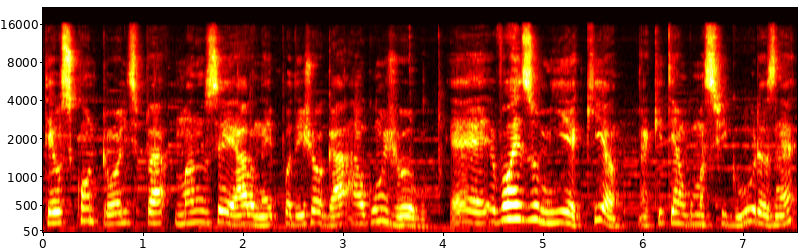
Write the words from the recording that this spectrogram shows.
ter os controles para manuseá-lo né, e poder jogar algum jogo. É, eu vou resumir aqui, ó. aqui tem algumas figuras, né?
